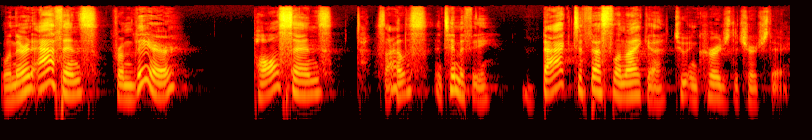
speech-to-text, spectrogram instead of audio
When they're in Athens, from there, Paul sends Silas and Timothy back to Thessalonica to encourage the church there.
